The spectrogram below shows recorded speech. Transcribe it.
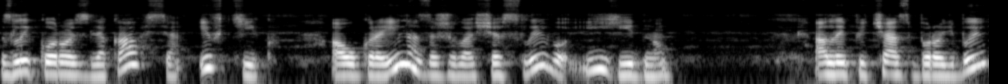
Злий король злякався і втік, а Україна зажила щасливо і гідно. Але під час боротьби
